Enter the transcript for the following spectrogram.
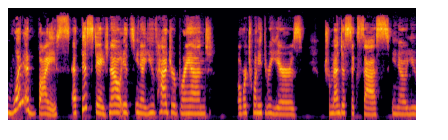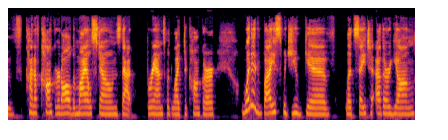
what advice at this stage now it's you know you've had your brand over 23 years tremendous success you know you've kind of conquered all the milestones that brands would like to conquer what advice would you give let's say to other young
